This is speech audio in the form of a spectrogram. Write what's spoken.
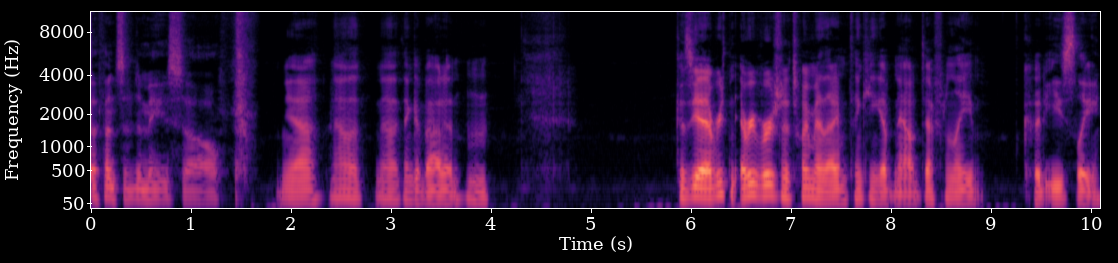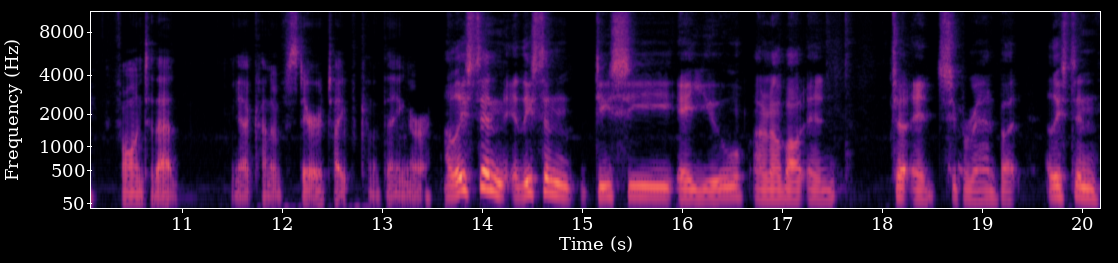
offensive to me. So. Yeah, now that now that I think about it, hmm. Because yeah, every every version of Toyman that I'm thinking of now definitely could easily fall into that, yeah, kind of stereotype kind of thing. Or At least in at least in DCAU, I don't know about in, in Superman, but at least in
